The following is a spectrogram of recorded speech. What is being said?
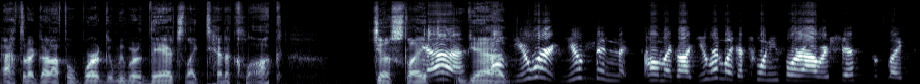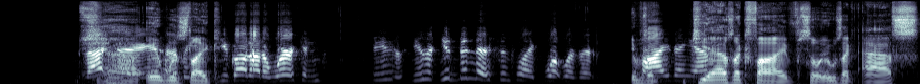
after I got off of work, and we were there till like ten o'clock. Just like Yeah. Oh, yeah, Well, you were. You've been. Oh my god. You had like a 24-hour shift. Like that Yeah, day. it was least. like- you got out of work and Jesus, you you'd been there since like what was it? it was 5 like a.m.? yeah, it was like five, so it was like ass.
